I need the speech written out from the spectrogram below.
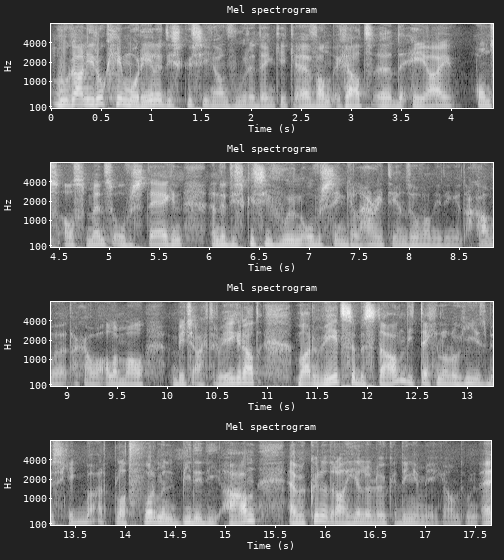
we gaan hier ook geen morele discussie gaan voeren, denk ik, van gaat eh, de AI ons als mens overstijgen en de discussie voeren over singularity en zo van die dingen. Dat gaan we, dat gaan we allemaal een beetje achterwege laten. Maar weet ze bestaan, die technologie is beschikbaar, platformen bieden die aan en we kunnen er al hele leuke dingen mee gaan doen. Hè.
